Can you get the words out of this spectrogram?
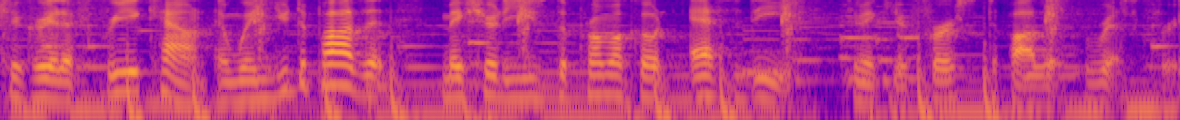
to create a free account. And when you deposit, make sure to use the promo code SD to make your first deposit risk free.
